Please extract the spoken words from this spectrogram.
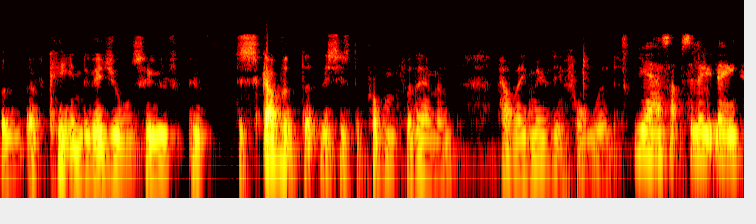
of, of key individuals who've, who've discovered that this is the problem for them and how they've moved it forward? Yes, absolutely.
